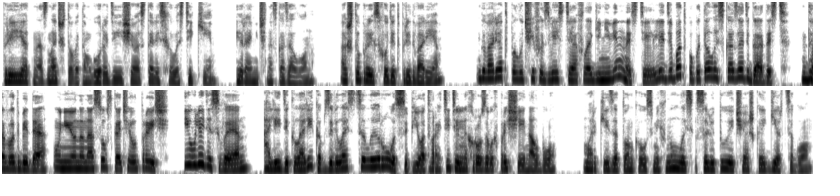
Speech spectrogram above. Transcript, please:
«Приятно знать, что в этом городе еще остались холостяки», — иронично сказал он. «А что происходит при дворе?» Говорят, получив известие о флаге невинности, леди Бат попыталась сказать гадость. Да вот беда, у нее на носу вскочил прыщ. И у леди Свен, а леди Кларик обзавелась целой россыпью отвратительных розовых прыщей на лбу. Маркиза тонко усмехнулась, салютуя чашкой герцогу.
